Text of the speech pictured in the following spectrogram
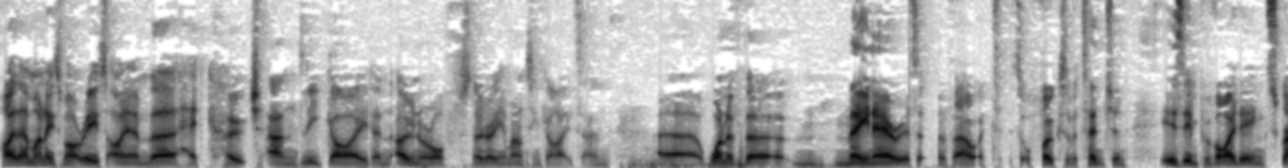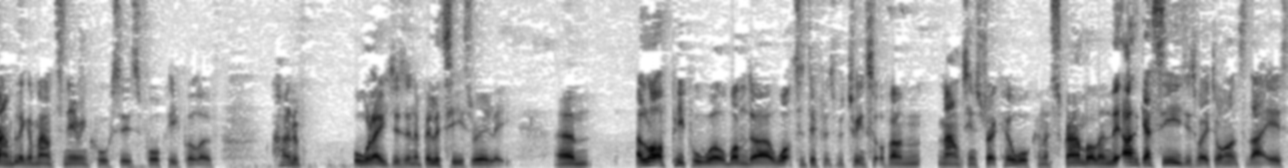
Hi there, my name's Mark Reeves. I am the head coach and lead guide and owner of Snowdonia Mountain Guides. And uh, one of the main areas of our sort of focus of attention is in providing scrambling and mountaineering courses for people of kind of all ages and abilities, really. Um, a lot of people will wonder what's the difference between sort of a mountain stroke hill walk and a scramble. And the, I guess the easiest way to answer that is,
